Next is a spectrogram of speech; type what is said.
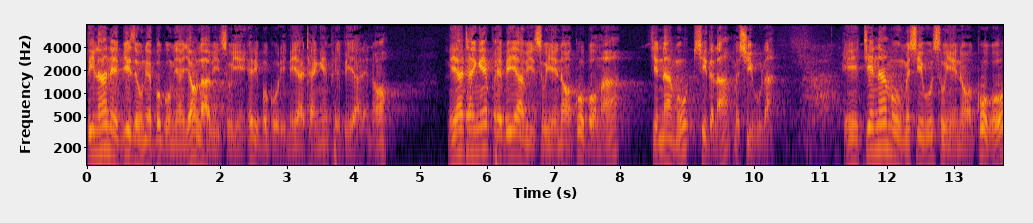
သီလနဲ့ပြည့်စုံတဲ့ပုဂ္ဂိုလ်များရောက်လာပြီဆိုရင်အဲ့ဒီပုဂ္ဂိုလ်တွေနေရာထိုင်ခင်းဖယ်ပေးရတယ်နော်နေရာထိုင်ခင်းဖယ်ပေးရပြီဆိုရင်တော့ကိုယ့်ပေါ်မှာကျင့်နှံ့မှုရှိသလားမရှိဘူးလားအေးကျင့်နှံ့မှုမရှိဘူးဆိုရင်တော့ကိုယ့်ကို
